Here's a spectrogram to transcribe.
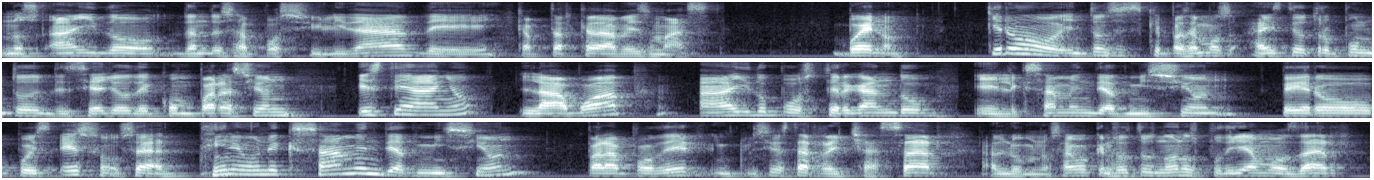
nos ha ido dando esa posibilidad de captar cada vez más. Bueno, Quiero entonces que pasemos a este otro punto, decía yo, de comparación. Este año la UAP ha ido postergando el examen de admisión, pero pues eso, o sea, tiene un examen de admisión para poder inclusive hasta rechazar alumnos, algo que nosotros no nos podríamos dar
